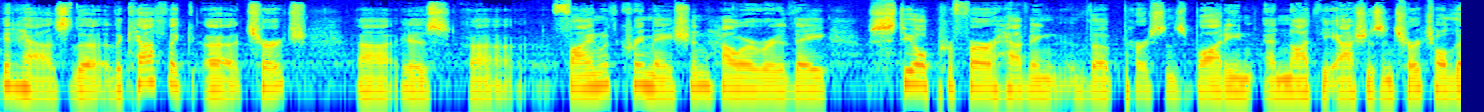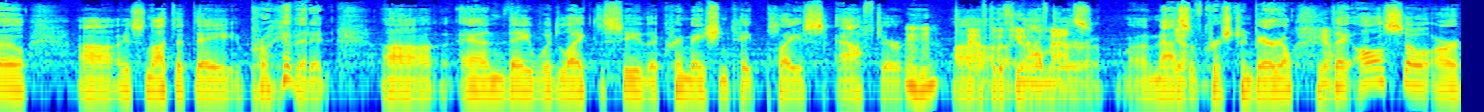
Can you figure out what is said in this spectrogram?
It has. The the Catholic uh, Church uh, is uh, fine with cremation. However, they still prefer having the person's body and not the ashes in church. Although uh, it's not that they prohibit it, uh, and they would like to see the cremation take place after uh, Mm-hmm. After the funeral after mass. a, a Mass of Yeah. Christian burial. Yeah. They also are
